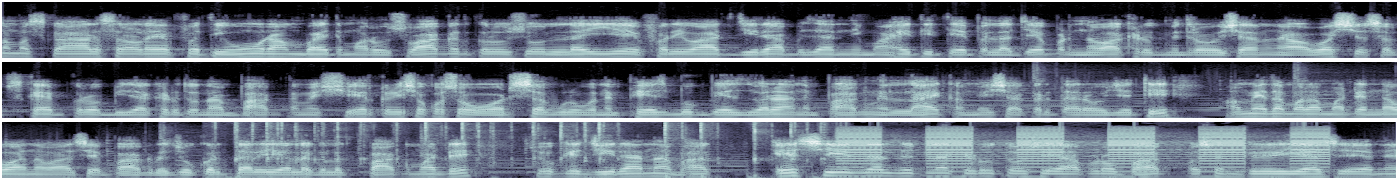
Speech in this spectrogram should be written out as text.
નમસ્કાર સરળ એફથી હું રામભાઈ તમારું સ્વાગત કરું છું. લઈએ ફરી વાત જીરા બજારની માહિતી. તે પહેલાં જે પણ નવા ખેડૂત મિત્રો હોય છે અને અવશ્ય સબસ્ક્રાઇબ કરો. બીજા ખેડૂતોના ભાગ તમે શેર કરી શકો છો. વોટ્સએપ ગ્રુપ અને ફેસબુક પેજ દ્વારા અને ભાગને લાઇક હંમેશા કરતા રહો, જેથી અમે તમારા માટે નવા નવા છે ભાગ રજૂ કરતા રહીએ અલગ અલગ પાક માટે. જો કે જીરાના ભાગ એસી હજાર જેટલા ખેડૂતો છે, આપણો ભાગ પસંદ કરી રહ્યા છે અને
